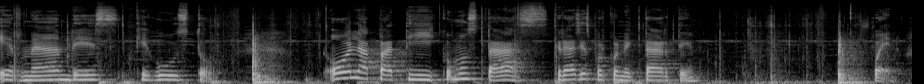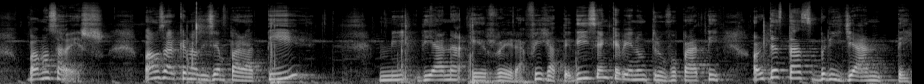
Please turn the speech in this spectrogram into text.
Hernández, qué gusto. Hola Pati, ¿cómo estás? Gracias por conectarte. Bueno, vamos a ver. Vamos a ver qué nos dicen para ti mi Diana Herrera. Fíjate, dicen que viene un triunfo para ti. Ahorita estás brillante,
